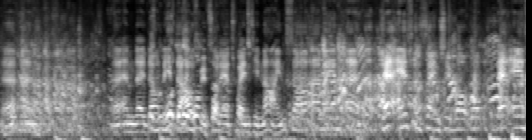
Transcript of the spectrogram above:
uh, and, uh, and they don't but leave the house before they're 29. So I mean, uh, that is essentially what, what that is.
